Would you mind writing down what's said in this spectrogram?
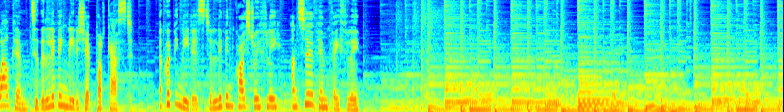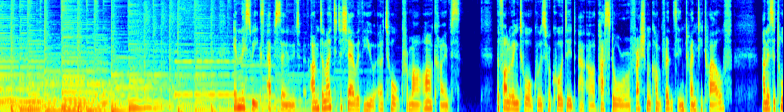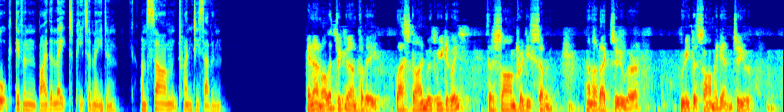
Welcome to the Living Leadership Podcast, equipping leaders to live in Christ joyfully and serve Him faithfully. In this week's episode, I'm delighted to share with you a talk from our archives. The following talk was recorded at our Pastoral Refreshment Conference in 2012 and is a talk given by the late Peter Maiden on Psalm 27. Hey, now, Well, let's return for the last time, this week at least, to Psalm 27. And I'd like to uh, read the psalm again to you.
